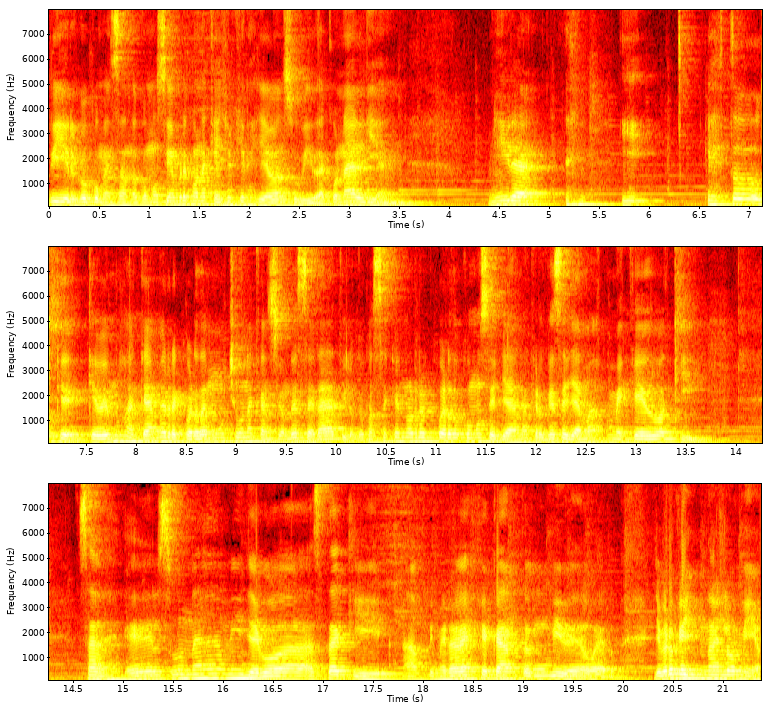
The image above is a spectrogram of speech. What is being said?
Virgo, comenzando como siempre con aquellos quienes llevan su vida con alguien. Mira, y esto que, que, vemos acá me recuerda mucho a una canción de Cerati, lo que pasa es que no recuerdo cómo se llama, creo que se llama Me quedo aquí. ¿Sabes? El tsunami llegó hasta aquí, a primera vez que canto en un video, bueno, yo creo que no es lo mío,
